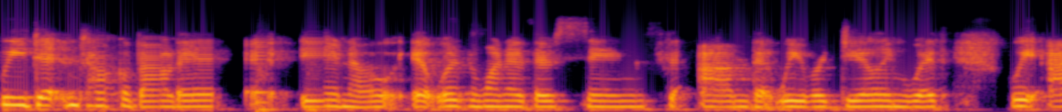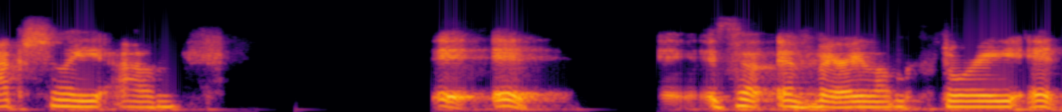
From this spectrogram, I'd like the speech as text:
we didn't talk about it. You know, it was one of those things um, that we were dealing with. We actually, um, it, it it's a, a, very long story. It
